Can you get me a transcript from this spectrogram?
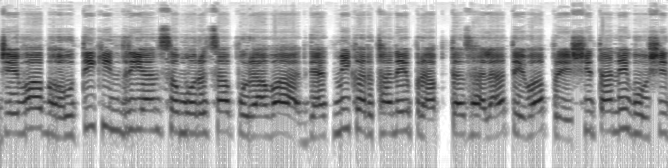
जेव्हा भौतिक इंद्रियांसमोरचा पुरावा आध्यात्मिक अर्थाने प्राप्त झाला तेव्हा प्रेषिताने घोषित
